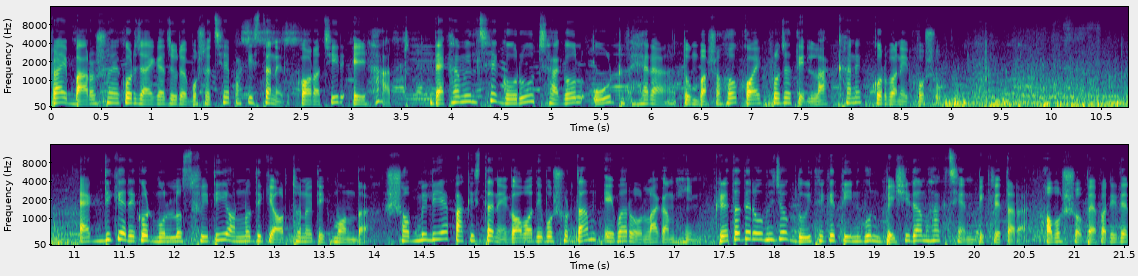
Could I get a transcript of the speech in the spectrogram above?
প্রায় বারোশো একর জায়গা জুড়ে বসেছে পাকিস্তানের করাচির এই হাট। দেখা মিলছে গরু ছাগল উট ভেড়া তুম্বা সহ কয়েক প্রজাতির লাখখানেক কোরবানির পশু। একদিকে রেকর্ড মূল্যস্ফীতি, অন্যদিকে অর্থনৈতিক মন্দা। সব মিলিয়ে পাকিস্তানে গবাদি পশুর দাম এবারও লাগামহীন। ক্রেতাদের অভিযোগ দুই থেকে তিন গুণ বেশি দাম হাঁকছেন বিক্রেতারা। অবশ্য ব্যাপারীদের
